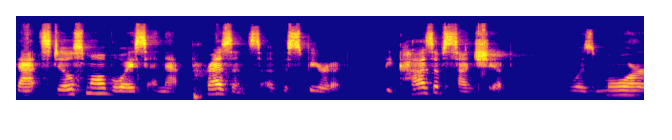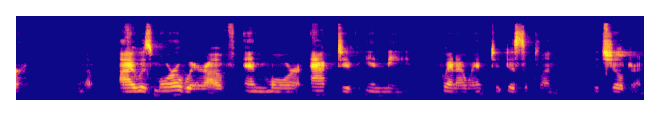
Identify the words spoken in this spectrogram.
that still small voice and that presence of the Spirit, because of sonship, was more, I was more aware of and more active in me when I went to discipline the children.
